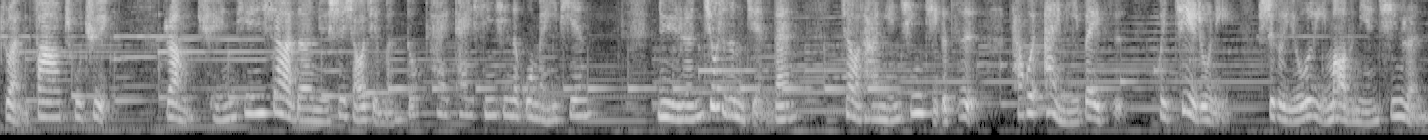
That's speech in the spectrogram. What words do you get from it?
转发出去。让全天下的女士小姐们都开开心心的过每一天。女人就是这么简单，叫她年轻几个字，她会爱你一辈子，会记住你是个有礼貌的年轻人，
